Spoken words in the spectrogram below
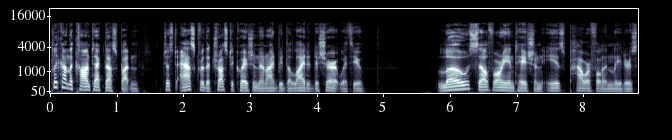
Click on the Contact Us button. Just ask for the trust equation, and I'd be delighted to share it with you. Low self orientation is powerful in leaders.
